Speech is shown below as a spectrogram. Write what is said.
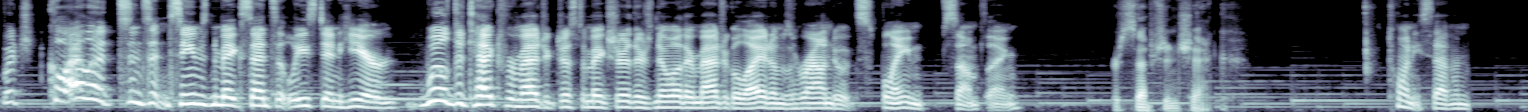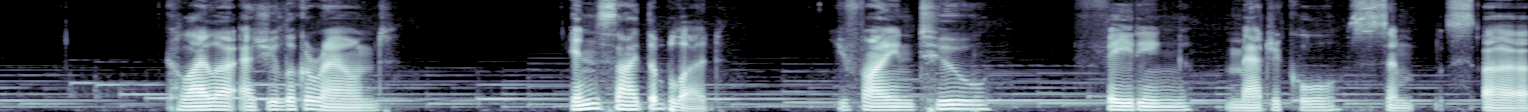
Which Kalila, since it seems to make sense at least in here, will detect for magic just to make sure there's no other magical items around to explain something. Perception check. 27. Kalila, as you look around, inside the blood, you find two fading magical sim- uh,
